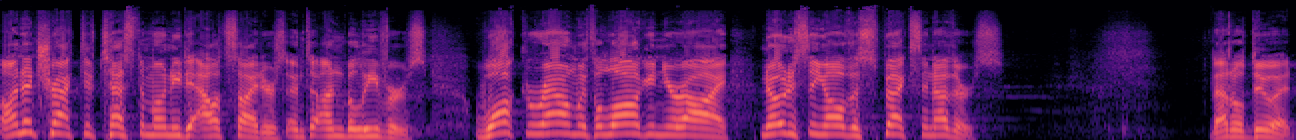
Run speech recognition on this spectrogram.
unattractive testimony to outsiders and to unbelievers. Walk around with a log in your eye, noticing all the specks in others. That'll do it.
